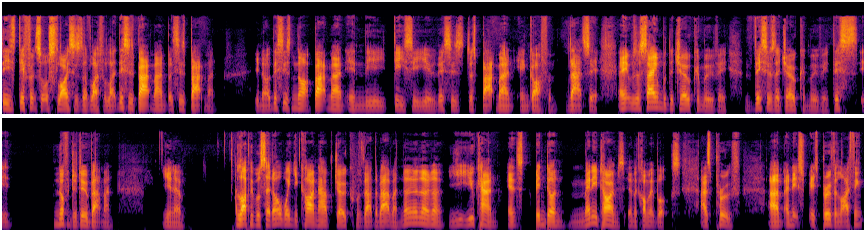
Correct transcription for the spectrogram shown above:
these different sort of slices of life of like this is Batman, but this is Batman. You know, this is not Batman in the DCU. This is just Batman in Gotham. That's it. And it was the same with the Joker movie. This is a Joker movie. This is nothing to do with Batman. You know, a lot of people said, "Oh, well, you can't have Joker without the Batman." No, no, no, no. You, you can. And it's been done many times in the comic books as proof, um, and it's it's proven. Like, I think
